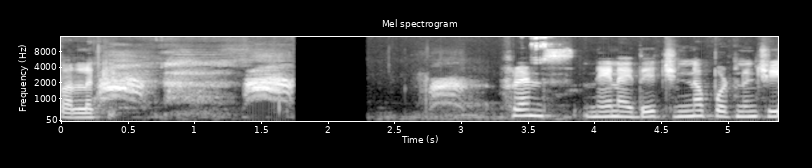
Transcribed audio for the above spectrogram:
పల్లకి. ఫ్రెండ్స్ నేనైతే చిన్నప్పటి నుంచి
